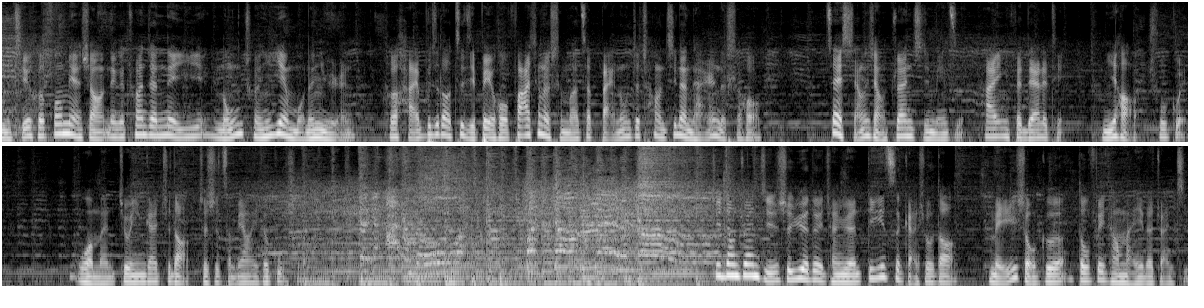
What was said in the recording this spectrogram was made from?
们结合封面上那个穿着内衣、浓唇艳抹的女人，和还不知道自己背后发生了什么在摆弄着唱机的男人的时候，再想想专辑名字《High Infidelity》，你好出轨，我们就应该知道这是怎么样一个故事了。这张专辑是乐队成员第一次感受到每一首歌都非常满意的专辑，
